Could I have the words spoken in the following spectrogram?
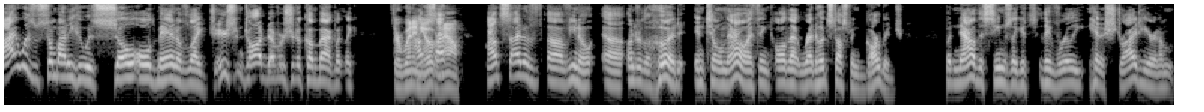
I was somebody who was so old man of like Jason Todd never should have come back, but like They're winning you over now. outside of of you know uh, under the hood until now i think all that red hood stuff's been garbage but now this seems like it's they've really hit a stride here and i'm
